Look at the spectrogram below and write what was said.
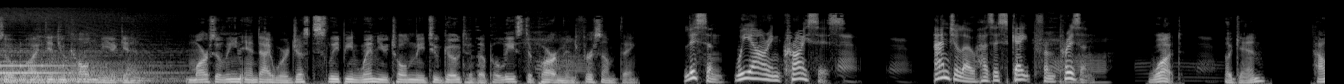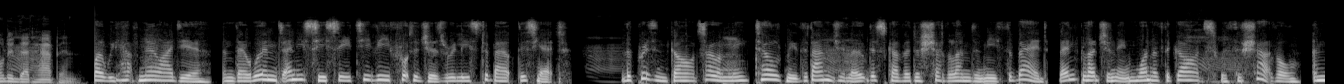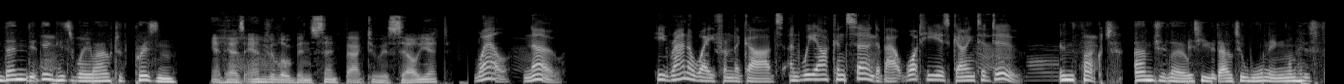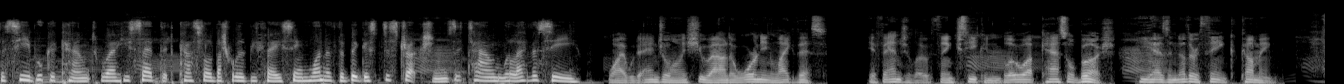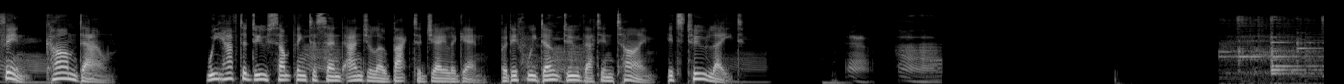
So why did you call me again? Marceline and I were just sleeping when you told me to go to the police department for something. Listen, we are in crisis. Angelo has escaped from prison. What? Again? How did that happen? Well, we have no idea, and there weren't any CCTV footages released about this yet. The prison guards only told me that Angelo discovered a shovel underneath the bed, then bludgeoning one of the guards with the shovel, and then digging his way out of prison. And has Angelo been sent back to his cell yet? Well, no. He ran away from the guards and we are concerned about what he is going to do. In fact, Angelo issued out a warning on his Facebook account where he said that Castlebush will be facing one of the biggest destructions the town will ever see. Why would Angelo issue out a warning like this? If Angelo thinks he can blow up Castle Bush, he has another think coming. Finn, calm down. We have to do something to send Angelo back to jail again, but if we don't do that in time, it's too late.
